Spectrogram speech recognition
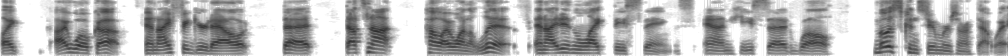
like I woke up and I figured out that that's not how I want to live. And I didn't like these things. And he said, well, most consumers aren't that way.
